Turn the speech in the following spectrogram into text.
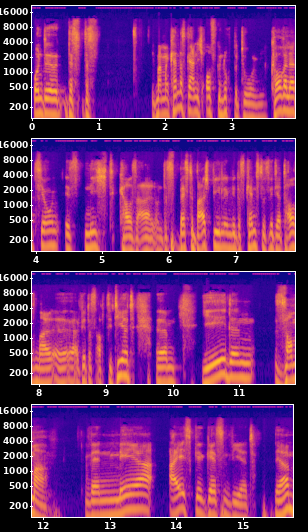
und äh, das, das meine, man kann das gar nicht oft genug betonen. Korrelation ist nicht kausal. Und das beste Beispiel, irgendwie, das kennst du, das wird ja tausendmal, äh, wird das auch zitiert. Ähm, jeden Sommer, wenn mehr Eis gegessen wird, ja,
